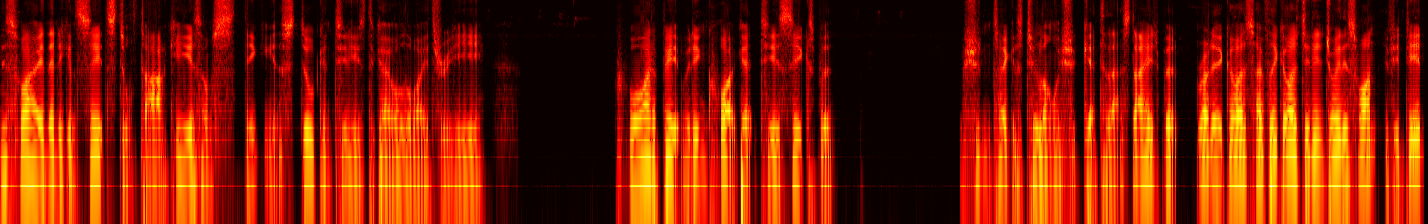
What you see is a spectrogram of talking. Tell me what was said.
This way, then you can see it's still dark here, so I'm thinking it still continues to go all the way through here. Quite a bit. We didn't quite get tier 6, but we shouldn't take us too long. We should get to that stage. But right here, guys. Hopefully, you guys did enjoy this one. If you did,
